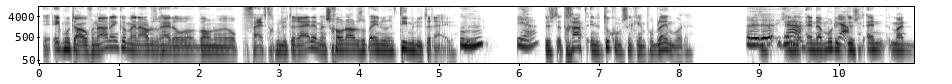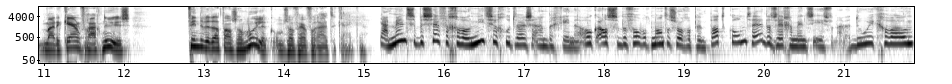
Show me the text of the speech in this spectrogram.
ik moet daarover nadenken. Mijn ouders rijden, wonen op 50 minuten rijden. En mijn schoonouders op 1 uur en 10 minuten rijden. Mhm. Ja. Dus het gaat in de toekomst een keer een probleem worden. Eh, de- ja. En, en daar moet ik dus. En, maar, maar de kernvraag nu is: vinden we dat dan zo moeilijk om zo ver vooruit te kijken? ja, mensen beseffen gewoon niet zo goed waar ze aan beginnen. Ook als er bijvoorbeeld mantelzorg op hun pad komt, hè, dan zeggen mensen eerst van, nou, dat doe ik gewoon.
